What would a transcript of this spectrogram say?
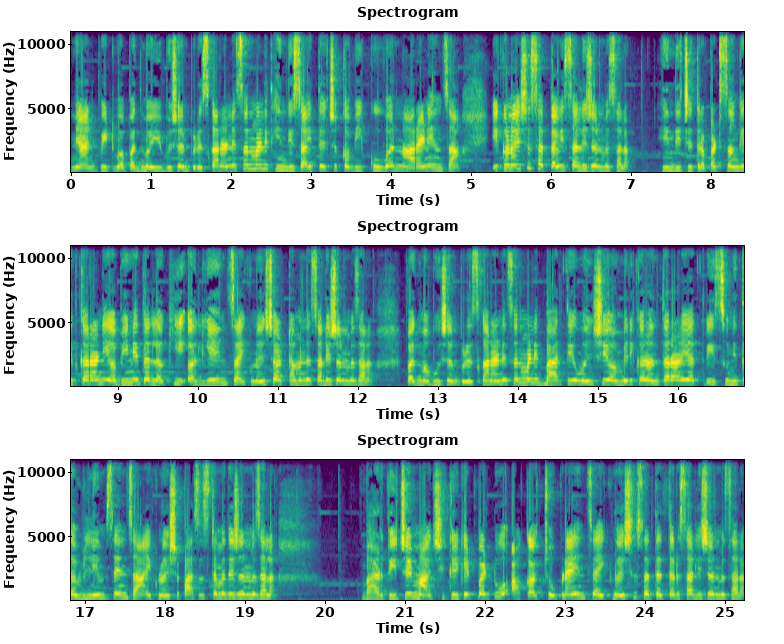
ज्ञानपीठ व पद्मविभूषण पुरस्काराने सन्मानित हिंदी साहित्याचे कवी कुंवर नारायण यांचा एकोणीसशे सत्तावीस साली जन्म झाला. हिंदी चित्रपट संगीतकार आणि अभिनेता लकी अली यांचा एकोणीसशे अठ्ठावन्न साली जन्म झाला. पद्मभूषण पुरस्काराने सन्मानित भारतीय वंशीय अमेरिकन अंतराळ यात्री सुनीता विल्यम्स यांचा एकोणीसशे पासष्टमध्ये जन्म झाला. भारतीचे माजी क्रिकेटपटू आकाश चोपडा यांचा एकोणीसशे सत्याहत्तर साली जन्म झाला.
